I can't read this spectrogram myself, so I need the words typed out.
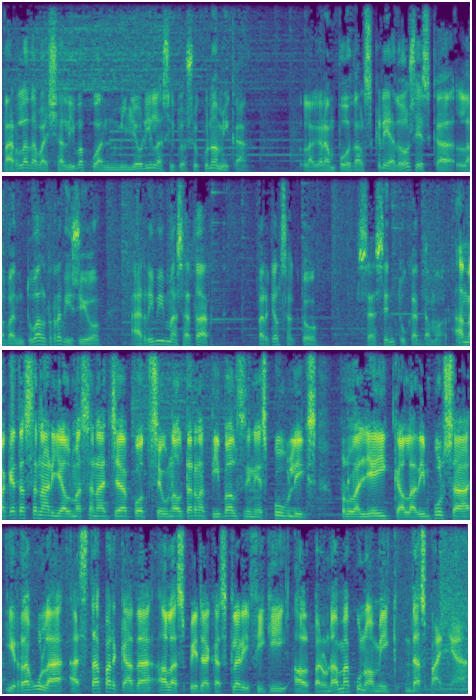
parla de baixar l'IVA quan millori la situació econòmica. La gran por dels creadors és que l'eventual revisió arribi massa tard, perquè el sector se sent tocat de mort. Amb aquest escenari, el mecenatge pot ser una alternativa als diners públics, però la llei que l'ha d'impulsar i regular està aparcada a l'espera que es clarifiqui el panorama econòmic d'Espanya.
